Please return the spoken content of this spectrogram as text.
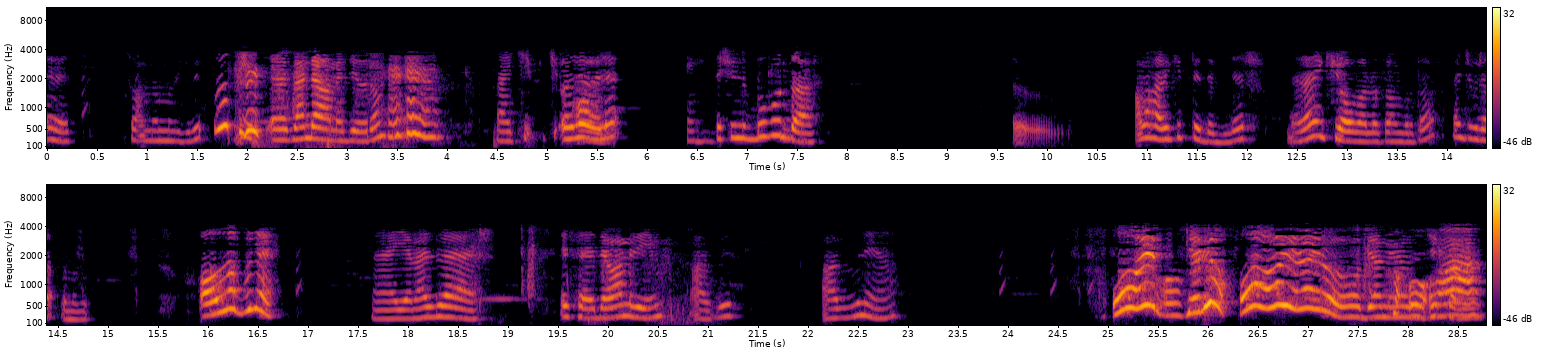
Evet. Sandığımız gibi. Ups. evet ben devam ediyorum. Yani ki, ki öyle öyle. E şimdi bu burada. Ee, ama hareket de edebilir. Neden iki yol var o zaman burada? Bence buraya atlamalıyım. Allah bu ne? Ha yemezler. Neyse devam edeyim. Abi. Abi bu ne ya? Oo hayır Oh. geliyor. Oo hayır hayır. Oo, bir an beni öldürecek sandım.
